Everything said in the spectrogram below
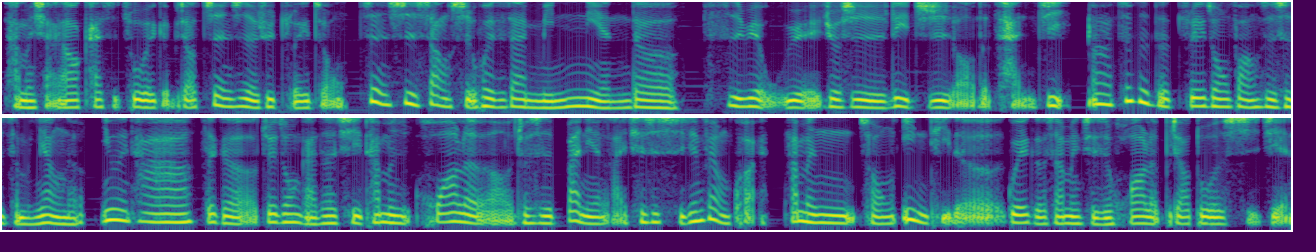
他们想要开始做一个比较正式的去追踪，正式上市会是在明年的四月、五月，就是荔枝哦的产季。那这个的追踪方式是怎么样呢？因为它这个追踪感测器，他们花了哦，就是半年来，其实时间非常快。他们从硬体的规格上面，其实花了比较多的时间，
